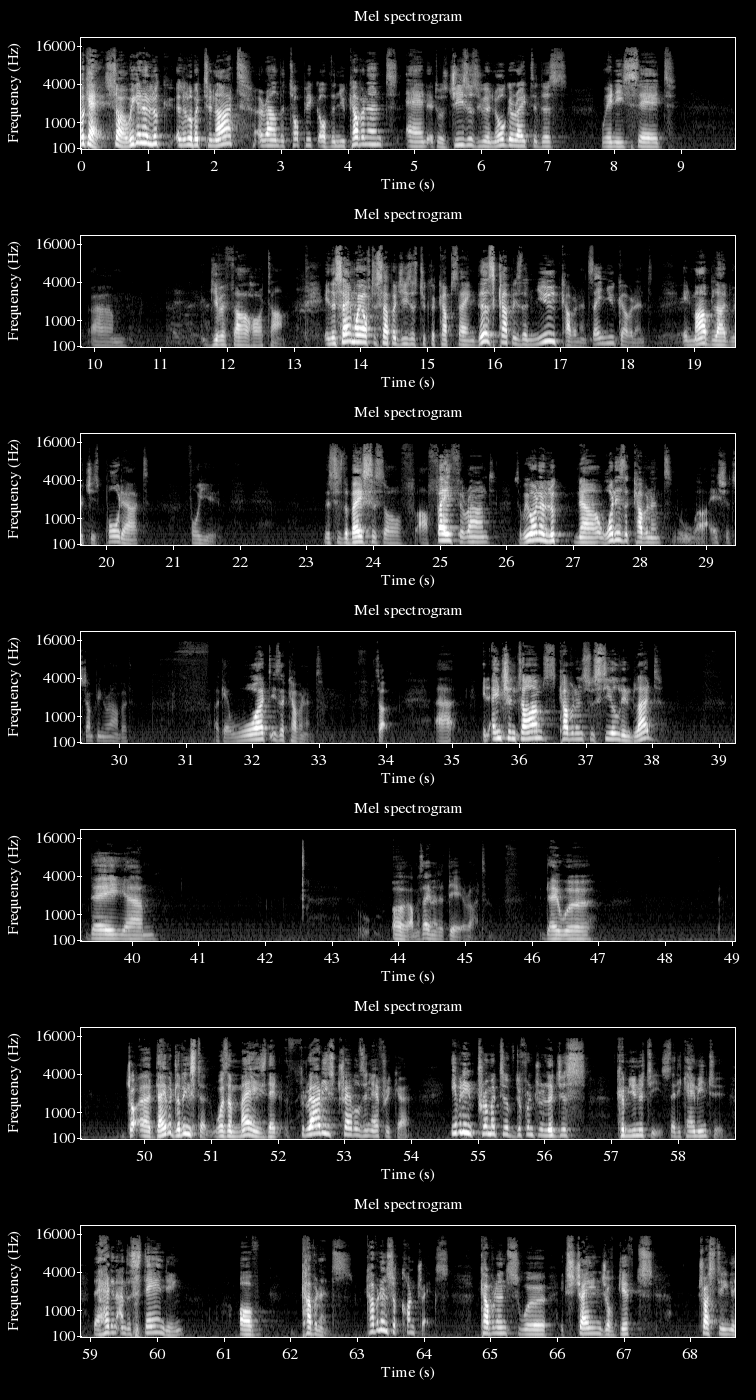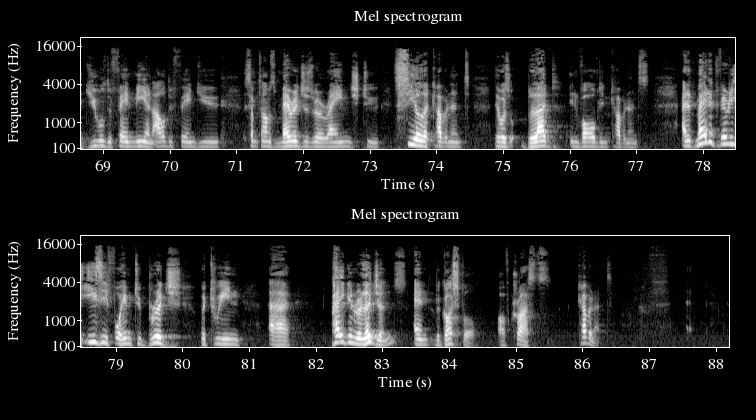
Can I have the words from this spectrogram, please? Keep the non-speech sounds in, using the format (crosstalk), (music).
Okay, so we're going to look a little bit tonight around the topic of the new covenant, and it was Jesus who inaugurated this when he said, um, Giveth thou a hard time. In the same way, after supper, Jesus took the cup, saying, This cup is the new covenant, say new covenant, in my blood, which is poured out for you. This is the basis of our faith around. So we want to look now, what is a covenant? Wow, Ash, it's jumping around, but okay, what is a covenant? So, uh, in ancient times, covenants were sealed in blood. They, um, oh, I'm saying it there, right? They were Uh, David Livingstone was amazed that throughout his travels in Africa, even in primitive, different religious communities that he came into, they had an understanding of covenants. Covenants are contracts. Covenants were exchange of gifts, trusting that you will defend me and I'll defend you. Sometimes marriages were arranged to seal a covenant. There was blood involved in covenants. And it made it very easy for him to bridge between uh, pagan religions and the gospel of Christ's covenant.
